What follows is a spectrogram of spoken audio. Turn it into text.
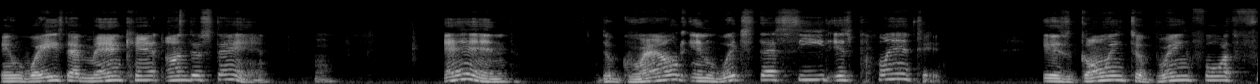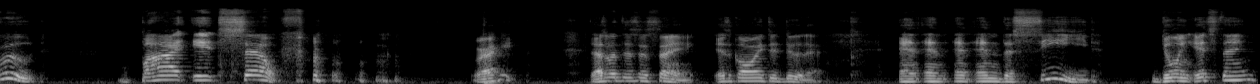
in ways that man can't understand. And the ground in which that seed is planted is going to bring forth fruit by itself. right? That's what this is saying. It's going to do that. And and and and the seed doing its thing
